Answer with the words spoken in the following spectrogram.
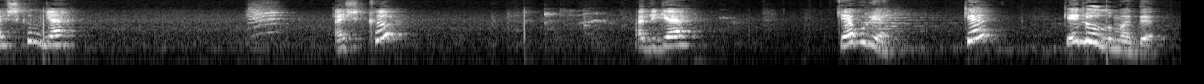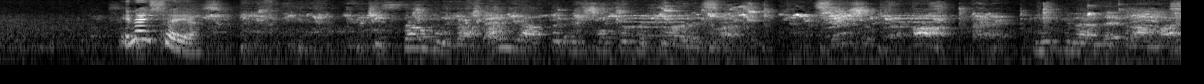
Aşkım gel. Aşkım. Hadi gel. Gel buraya. Gel. Gel oğlum hadi. İn aşağıya. İstanbul'da hangi hatta bir toplu taşıma aracı var? A. Üsküdar'da tramvay.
